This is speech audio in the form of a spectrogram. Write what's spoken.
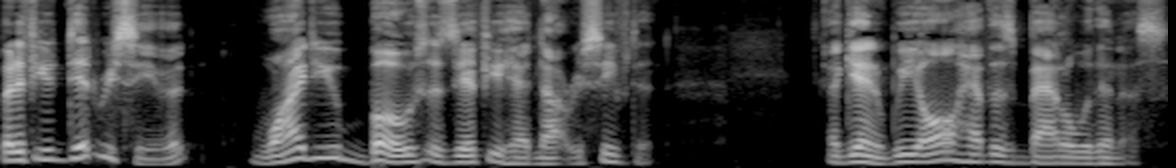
But if you did receive it, why do you boast as if you had not received it? Again, we all have this battle within us.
